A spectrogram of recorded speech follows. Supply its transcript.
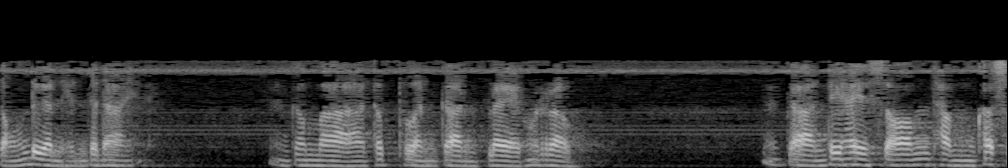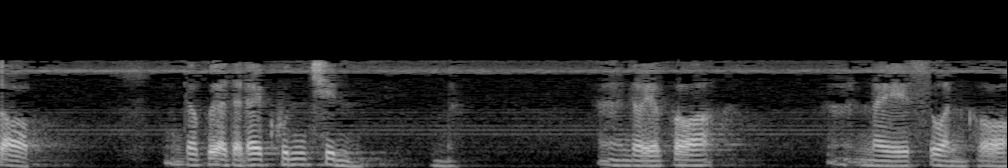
สองเดือนเห็นจะได้ ก็มาทบทวนการแปลของเรา การที่ให้ซ้อมทำข้อสอบ ก็เพื่อจะได้คุ้นชิน โดยเฉพาะในส่วนของ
